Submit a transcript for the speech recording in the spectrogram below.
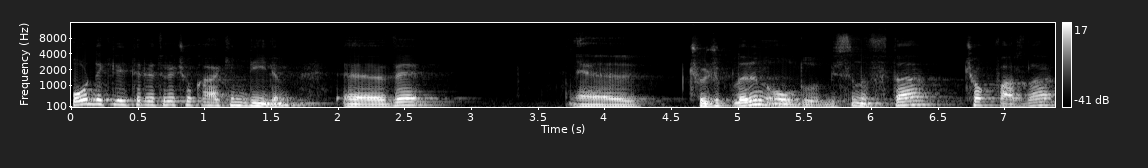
oradaki literatüre çok hakim değilim. E, ve e, çocukların olduğu bir sınıfta çok fazla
